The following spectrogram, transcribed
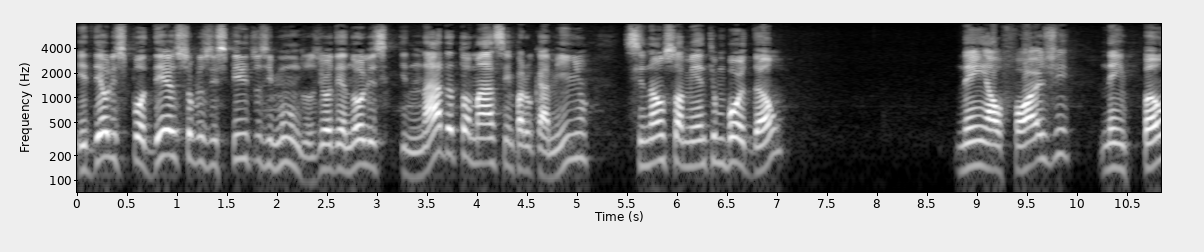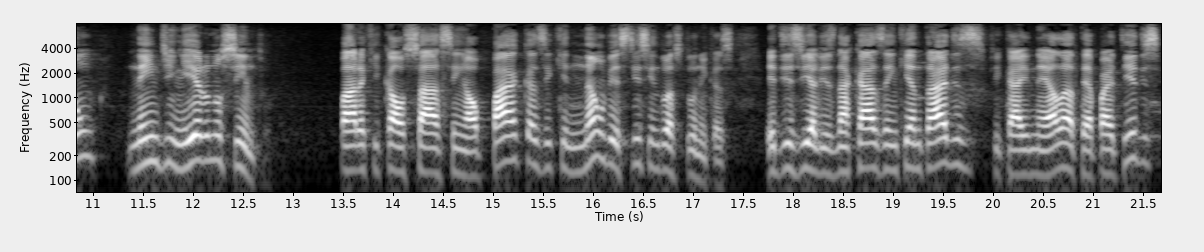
E deu-lhes poder sobre os espíritos imundos, e ordenou-lhes que nada tomassem para o caminho, senão somente um bordão, nem alforge, nem pão, nem dinheiro no cinto, para que calçassem alparcas e que não vestissem duas túnicas. E dizia-lhes: Na casa em que entrardes, ficai nela até partirdes,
